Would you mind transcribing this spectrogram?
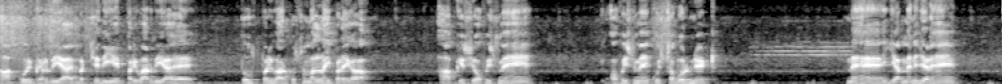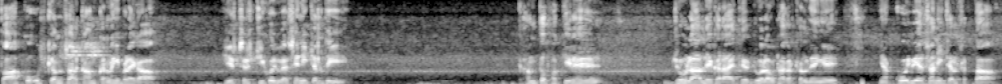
आपको एक घर दिया है, बच्चे दिए, परिवार दिया है तो उस परिवार को संभालना ही पड़ेगा। आप किसी ऑफ़िस में हैं, ऑफ़िस में कुछ सबॉर्डिनेट में हैं या मैनेजर हैं तो आपको उसके अनुसार काम करना ही पड़ेगा। ये सृष्टि कोई वैसे नहीं चलती। हम तो फ़कीर हैं झोला लेकर आए थे, झोला उठाकर चल देंगे। यहाँ कोई भी ऐसा नहीं चल सकता।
